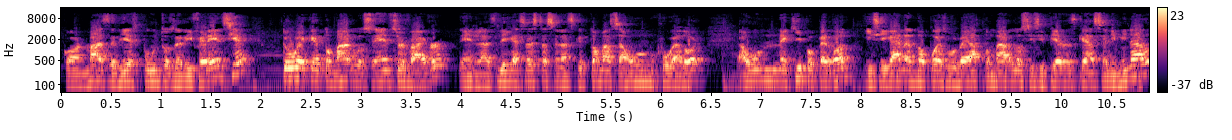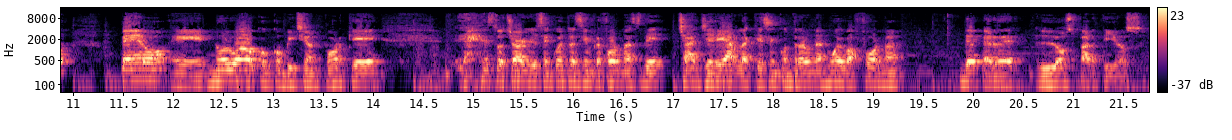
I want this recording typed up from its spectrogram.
con más de 10 puntos de diferencia. Tuve que tomarlos en Survivor, en las ligas estas en las que tomas a un jugador, a un equipo, perdón, y si ganas no puedes volver a tomarlos y si pierdes quedas eliminado, pero eh, no lo hago con convicción porque estos Chargers encuentran siempre formas de chargerearla, que es encontrar una nueva forma de perder los partidos.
